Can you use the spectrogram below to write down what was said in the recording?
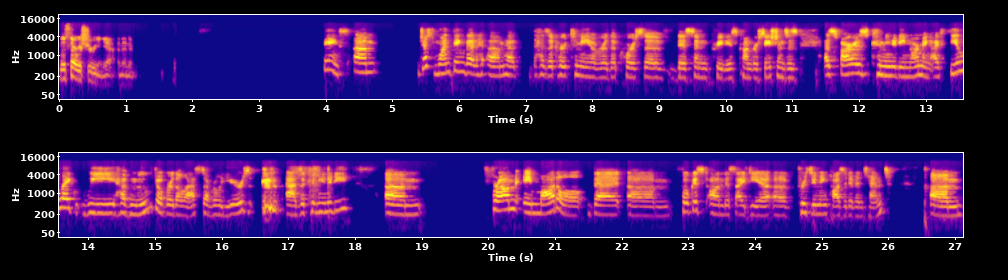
let's start with Shireen, yeah, and then. Thanks. Um, just one thing that um, ha has occurred to me over the course of this and previous conversations is as far as community norming, I feel like we have moved over the last several years as a community um, from a model that um, focused on this idea of presuming positive intent. Um,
